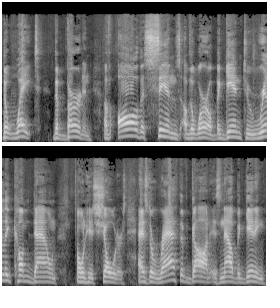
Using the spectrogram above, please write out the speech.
the weight, the burden of all the sins of the world begin to really come down on his shoulders as the wrath of God is now beginning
